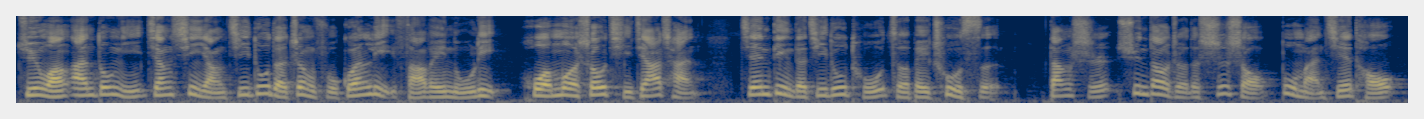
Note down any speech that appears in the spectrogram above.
君王安东尼将信仰基督的政府官吏罚为奴隶，或没收其家产。坚定的基督徒则被处死。当时殉道者的尸首布满街头，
